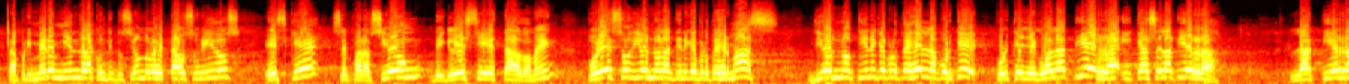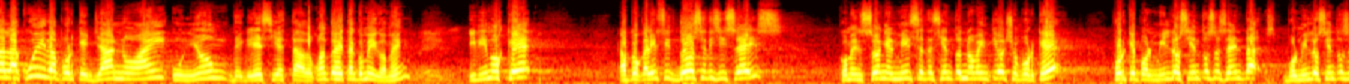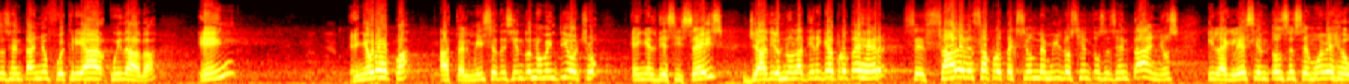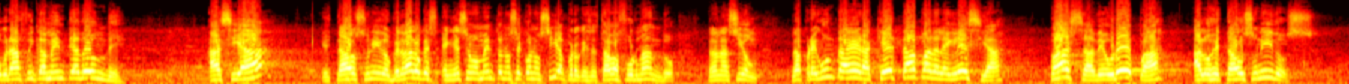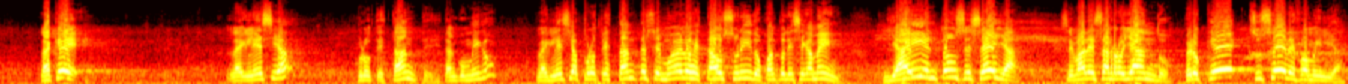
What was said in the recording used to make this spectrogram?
La primera enmienda de la Constitución de los Estados Unidos es que separación de iglesia y Estado, amén. Por eso Dios no la tiene que proteger más. Dios no tiene que protegerla, ¿por qué? Porque llegó a la tierra y ¿qué hace la tierra? La tierra la cuida porque ya no hay unión de iglesia y Estado. ¿Cuántos están conmigo? Amén. Y vimos que Apocalipsis 12, 16 comenzó en el 1798. ¿Por qué? Porque por 1260, por 1260 años fue criada, cuidada en, en Europa hasta el 1798. En el 16 ya Dios no la tiene que proteger, se sale de esa protección de 1260 años y la iglesia entonces se mueve geográficamente a dónde? Hacia Estados Unidos, ¿verdad? Lo que en ese momento no se conocía, pero que se estaba formando la nación. La pregunta era, ¿qué etapa de la iglesia pasa de Europa a los Estados Unidos? ¿La qué? La iglesia protestante. ¿Están conmigo? La iglesia protestante se mueve a los Estados Unidos. ¿Cuántos dicen amén? Y ahí entonces ella se va desarrollando. Pero ¿qué sucede familia?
